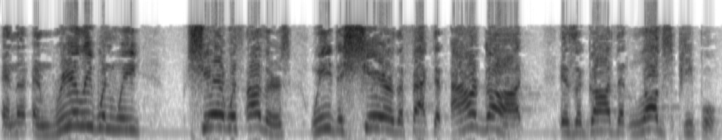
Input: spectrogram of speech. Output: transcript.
And, and really, when we share with others, we need to share the fact that our God is a God that loves people.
